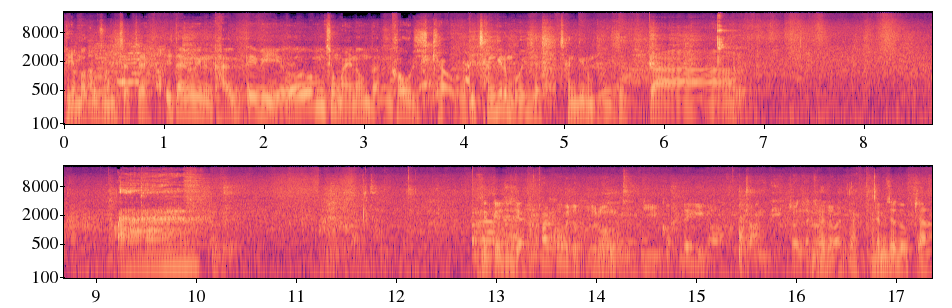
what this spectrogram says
비맛국수 미쳤지? 일단 여기는 가격 대비 엄청 많이 나온다는 거. 가오리 시켜하고. 이 참기름 보이지? 참기름 보이지? 자. 아. 느껴지지? 살코기도 부드러운 이 껍데기가 쫀득 쫀득. 맞아 맞아. 냄새도 없잖아.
